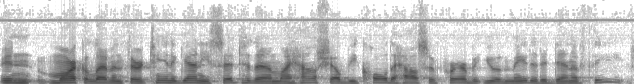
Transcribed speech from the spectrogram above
In Mark 11, 13, again, he said to them, My house shall be called a house of prayer, but you have made it a den of thieves.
